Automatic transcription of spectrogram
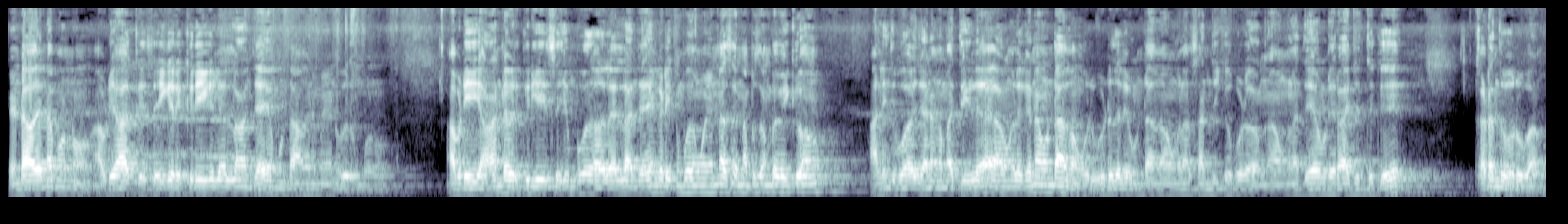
ரெண்டாவது என்ன பண்ணணும்? அப்படியா கி- செய்கிற கிரியைகள் எல்லாம் ஜெயம் உண்டாகணுமேனு விரும்பணும். அப்படி ஆண்டவர் கிரியை செய்யும்போது அதில் எல்லாம் ஜெயம் கிடைக்கும்போது அவங்க என்ன ச- சம்பவிக்கும் அழிந்து போகிற ஜனங்க மத்தியில் அவங்களுக்கு என்ன உண்டாகும்? ஒரு விடுதலை உண்டாகும். அவங்களாம் சந்திக்கப்படுவாங்க. அவங்களாம் தேவனுடைய ராஜ்யத்துக்கு கடந்து வருவாங்க.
